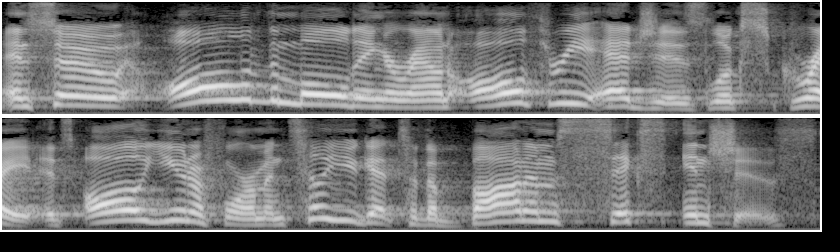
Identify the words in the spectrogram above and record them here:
And so all of the molding around all three edges looks great. It's all uniform until you get to the bottom six inches,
